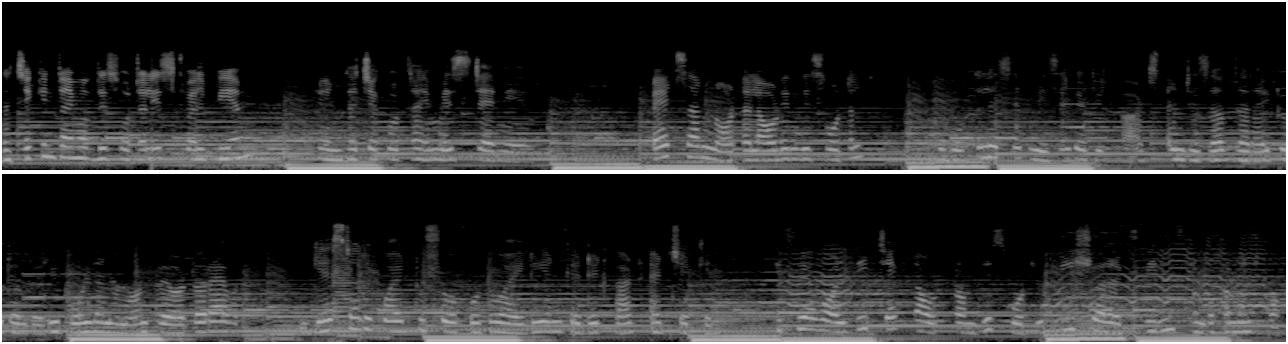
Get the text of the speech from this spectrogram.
The check-in time of this hotel is 12 pm And the check-out time is 10 am. Pets are not allowed in this hotel. The hotel accepts major credit cards and reserves the right to temporarily hold an amount prior to arrival. Guests are required to show photo ID and credit card at check-in. If you have already checked out from this hotel, please share your experience in the comment box.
